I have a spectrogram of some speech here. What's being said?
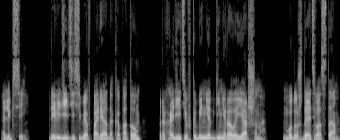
«Алексей, приведите себя в порядок, а потом проходите в кабинет генерала Яршина. Буду ждать вас там.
